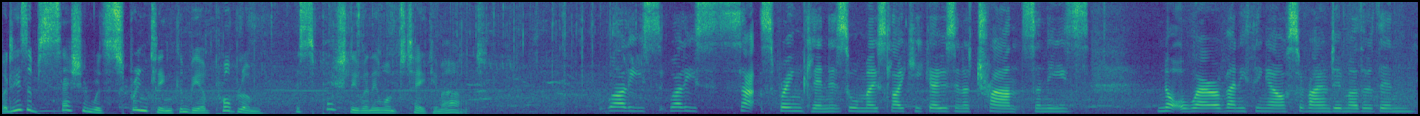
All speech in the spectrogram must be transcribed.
But his obsession with sprinkling can be a problem, especially when they want to take him out. While he's, while he's sat sprinkling, it's almost like he goes in a trance and he's not aware of anything else around him other than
